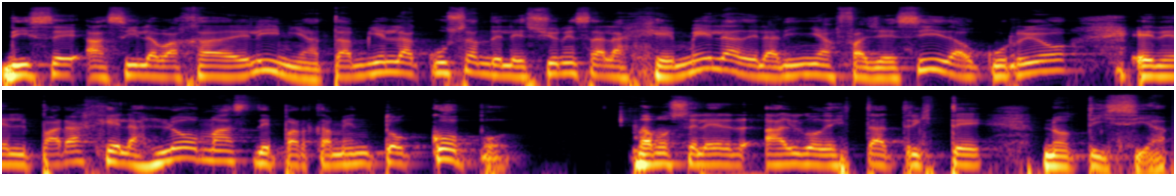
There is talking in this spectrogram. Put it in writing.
Dice así la bajada de línea. También la acusan de lesiones a la gemela de la niña fallecida. Ocurrió en el paraje Las Lomas, departamento Copo. Vamos a leer algo de esta triste noticia.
